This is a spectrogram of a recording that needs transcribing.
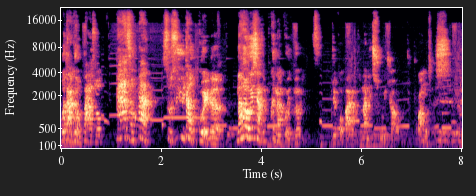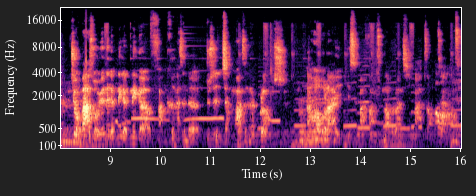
我打给我爸说爸怎么办？是不是遇到鬼了？然后我就想说不可能啊鬼没有影子，我就跟我爸讲说那你处理就好，就不关我的事。就我爸说，因为那个那个那个访客他真的就是讲话真的不老实，然后后来也是把房子闹得乱七八糟这样子。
